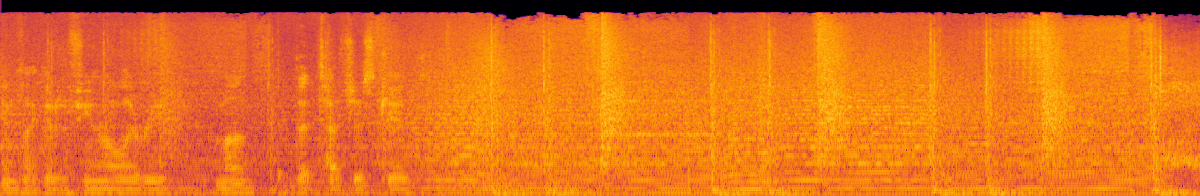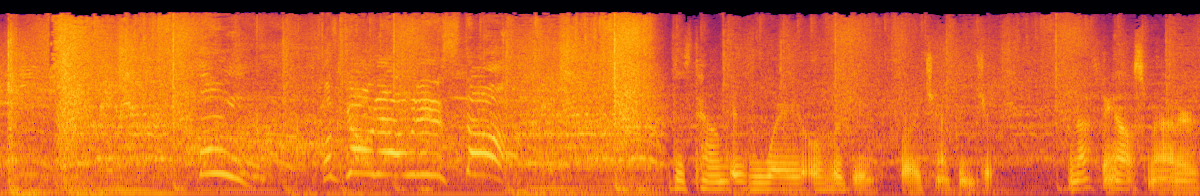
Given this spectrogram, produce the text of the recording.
Seems like there's a funeral every month that touches kids. This town is way overdue for a championship. Nothing else matters.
